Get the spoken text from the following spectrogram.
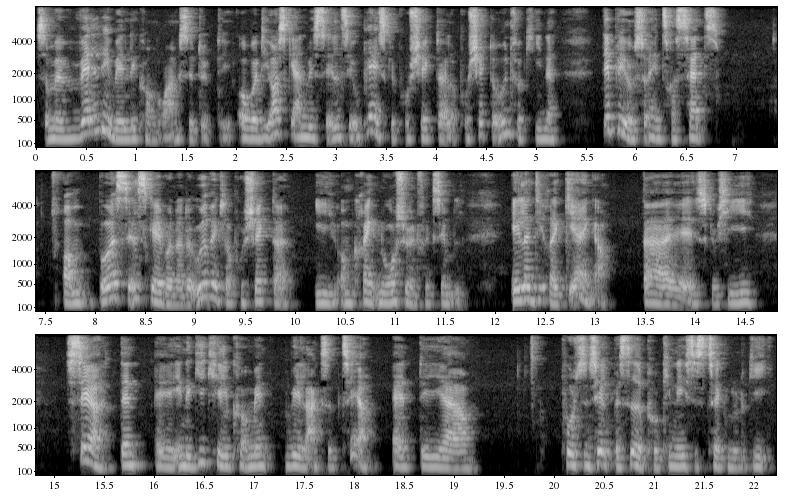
som er vældig, vældig konkurrencedygtige, og hvor de også gerne vil sælge til europæiske projekter eller projekter uden for Kina. Det bliver jo så interessant, om både selskaberne, der udvikler projekter i omkring Nordsøen for eksempel, eller de regeringer, der øh, skal vi sige, ser den øh, energikilde komme ind, vil acceptere, at det er potentielt baseret på kinesisk teknologi.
